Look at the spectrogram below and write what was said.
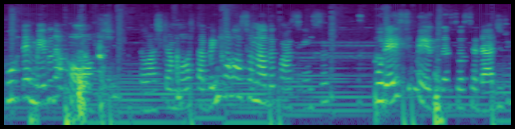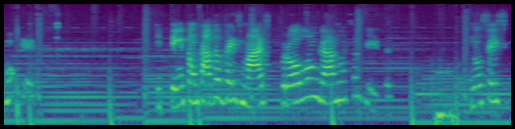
por ter medo da morte. Então, acho que a morte está bem relacionada com a ciência por esse medo da sociedade de morrer e tentam cada vez mais prolongar nossa vida. Não sei se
